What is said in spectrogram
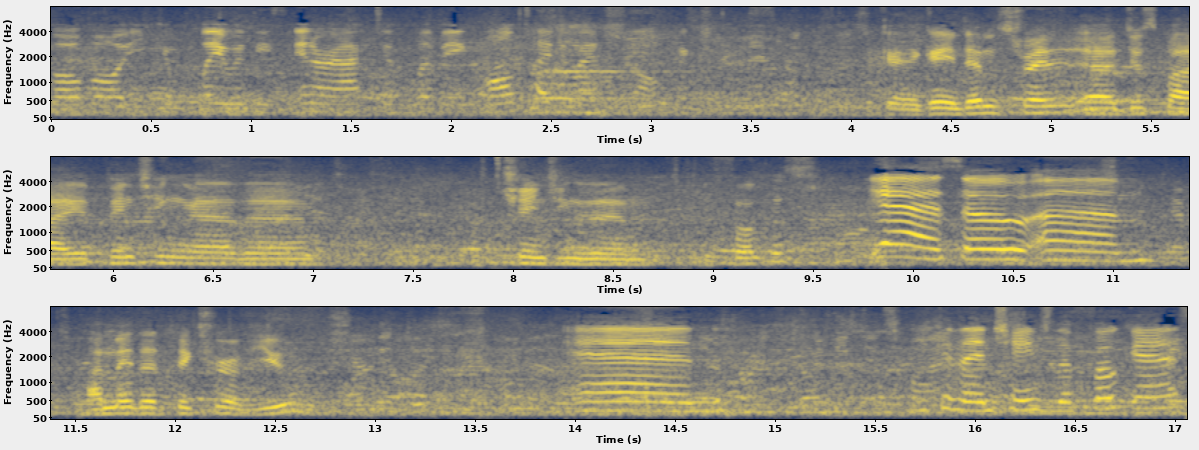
mobile, you can play with these interactive, living, multi-dimensional pictures. Okay, can you demonstrate it uh, just by pinching uh, the, changing the, the focus? Yeah, so, um, I made that picture of you. And you can then change the focus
